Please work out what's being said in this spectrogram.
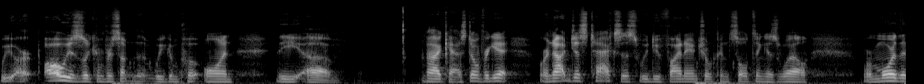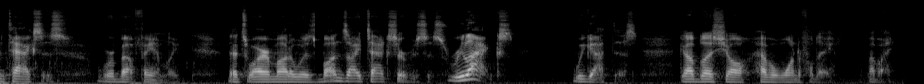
We are always looking for something that we can put on the um, podcast. Don't forget, we're not just taxes, we do financial consulting as well. We're more than taxes, we're about family. That's why our motto is Bonsai Tax Services. Relax. We got this. God bless y'all. Have a wonderful day. Bye bye.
